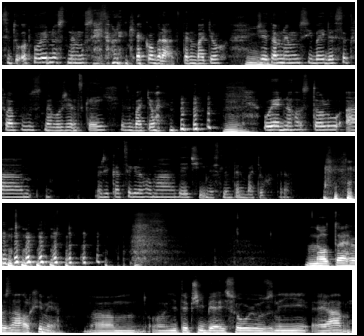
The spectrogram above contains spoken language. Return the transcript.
si tu odpovědnost nemusí tolik jako brát. Ten baťoch, hmm. že tam nemusí být deset chlapů nebo ženských s baťohem hmm. u jednoho stolu a říkat si, kdo ho má větší, myslím ten baťoch teda. no to je hrozná alchymie. Um, oni ty příběhy jsou různý. Já,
